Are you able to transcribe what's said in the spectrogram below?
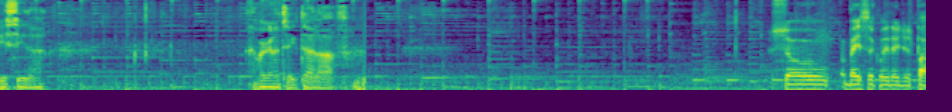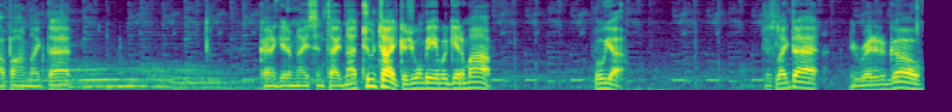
You see that? And we're gonna take that off. so basically they just pop on like that kind of get them nice and tight not too tight because you won't be able to get them off booyah just like that. You're ready to go.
